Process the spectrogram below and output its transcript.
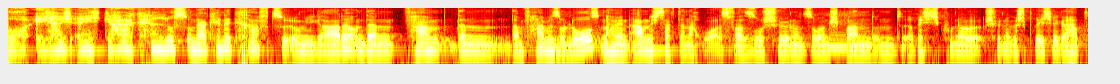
boah, ey, habe ich eigentlich gar keine Lust und gar keine Kraft zu irgendwie gerade. Und dann fahren, dann, dann fahren wir so los und haben den Abend, ich sag danach, boah, das war so schön und so entspannt und äh, richtig coole, schöne Gespräche gehabt,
